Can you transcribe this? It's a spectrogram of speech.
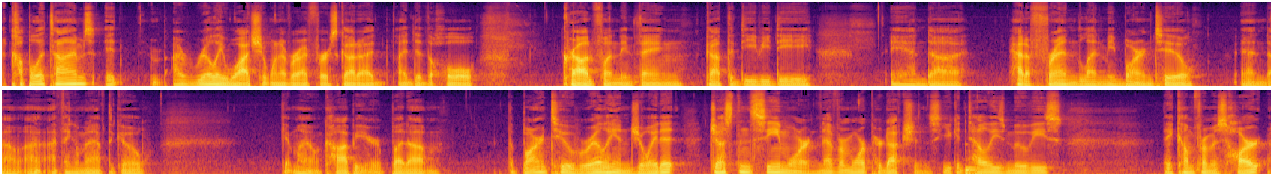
a couple of times. It I really watched it whenever I first got it. I, I did the whole crowdfunding thing, got the DVD, and uh, had a friend lend me Barn Two, and uh, I, I, think I'm gonna have to go get my own copy here. But um, the Barn Two really enjoyed it. Justin Seymour, Nevermore Productions. You can tell these movies they come from his heart.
